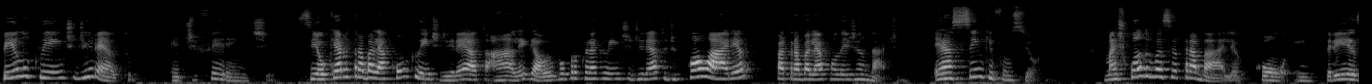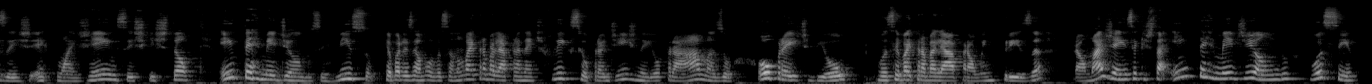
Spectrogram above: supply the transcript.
pelo cliente direto. É diferente. Se eu quero trabalhar com cliente direto, ah, legal, eu vou procurar cliente direto de qual área para trabalhar com legendagem. É assim que funciona. Mas quando você trabalha com empresas, é, com agências que estão intermediando o serviço, porque, por exemplo, você não vai trabalhar para Netflix ou para Disney ou para Amazon ou para HBO, você vai trabalhar para uma empresa, para uma agência que está intermediando você,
